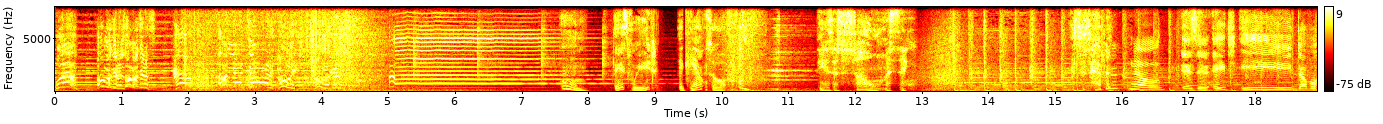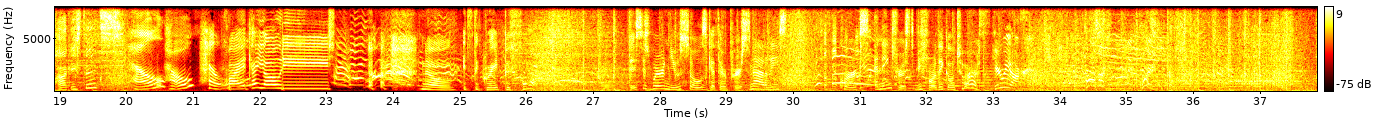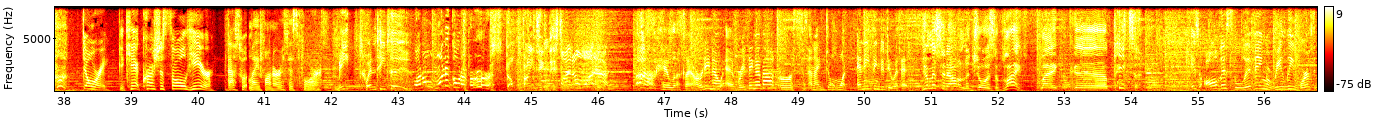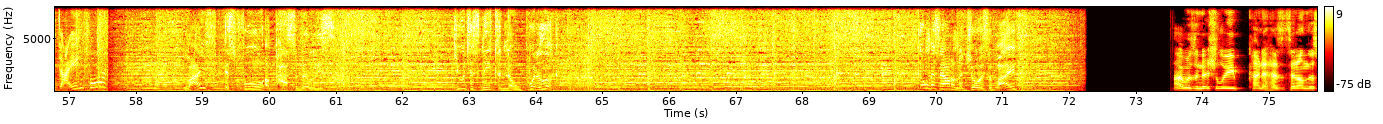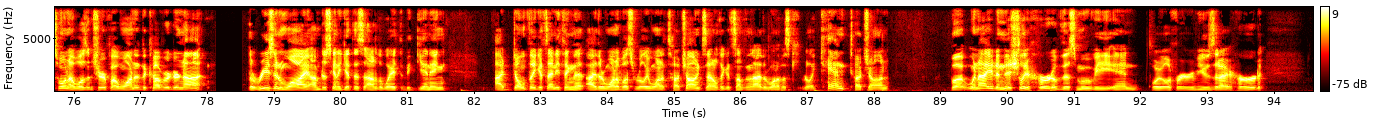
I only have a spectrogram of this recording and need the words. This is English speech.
Wow! Oh my goodness! Oh my goodness! Help! I'm not done! Holy! Oh my goodness! Hmm. This weird. The council. There's a soul missing. Is this heaven? No. Is it H E double hockey sticks? Hell? Hell? Hell? Quiet coyote. No, it's the great before. This is where new souls get their personalities, quirks, and interests before they go to Earth. Here we are. Don't worry, you can't crush a soul here. That's what life on Earth is for. Meet 22. I don't want to go to Earth. Stop fighting this. I don't want to. Hey, look, I already know everything about Earth, and I don't want anything to do with it. You're missing out on the joys of life, like uh, pizza. Is all this living really worth dying for? Life is full of possibilities. You just need to know where to look. Don't miss out on the joys of life. I was initially kind of hesitant on this one. I wasn't sure if I wanted to cover it or not. The reason why I'm just going to get this out of the way at the beginning. I don't think it's anything that either one of us really want to touch on because I don't think it's something that either one of us really can touch on. But when I had initially heard of this movie and spoiler free reviews that I heard,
